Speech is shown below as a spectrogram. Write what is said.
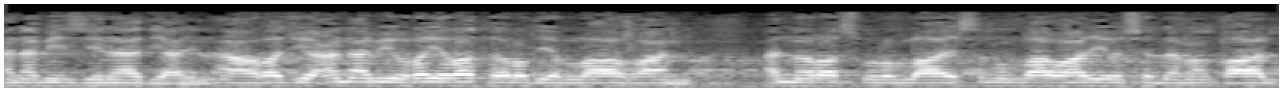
عن أبي الزناد عن الأعرج عن أبي هريرة رضي الله عنه أن رسول الله صلى الله عليه وسلم قال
